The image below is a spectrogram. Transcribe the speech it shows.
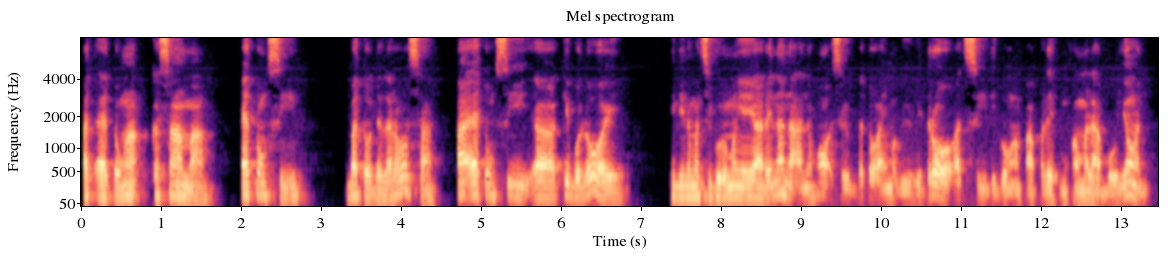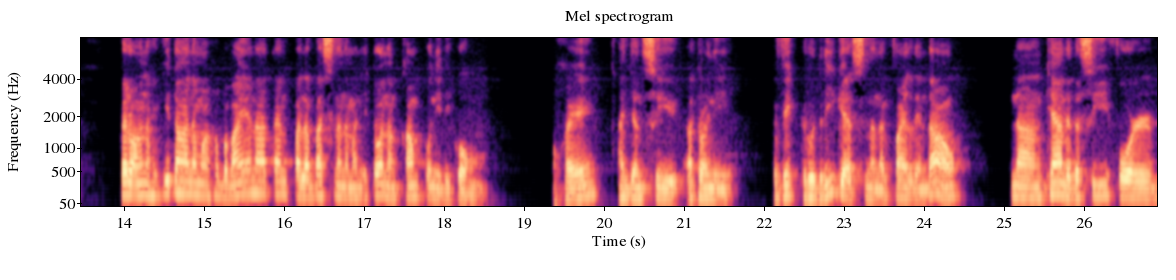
At eto nga, kasama, etong si Bato de la Rosa. Ah, etong si uh, Kibuloy hindi naman siguro mangyayari na na ano ho, si Bato ay magwi-withdraw at si Digong ang papalit. Mukhang malabo yon. Pero ang nakikita nga ng mga kababayan natin, palabas na naman ito ng kampo ni Digong. Okay? Andyan si Attorney Vic Rodriguez na nag-file din daw ng candidacy for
